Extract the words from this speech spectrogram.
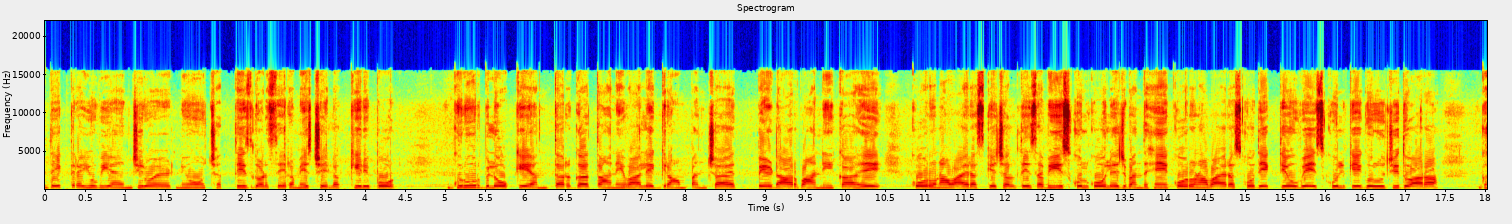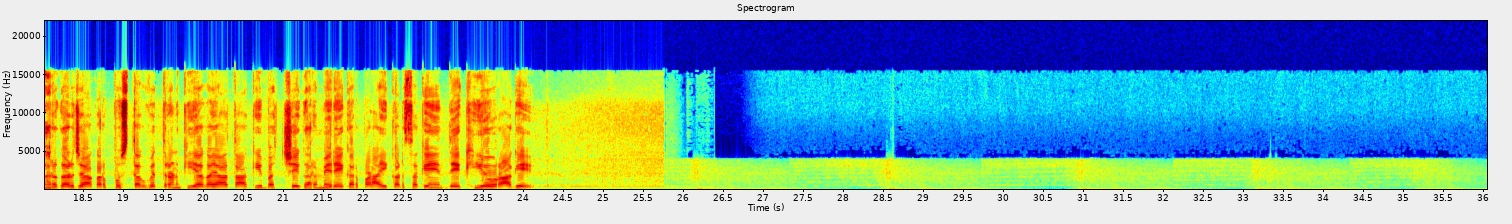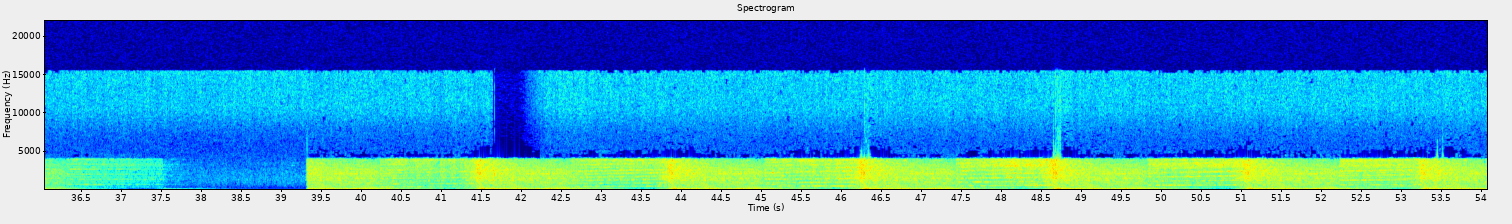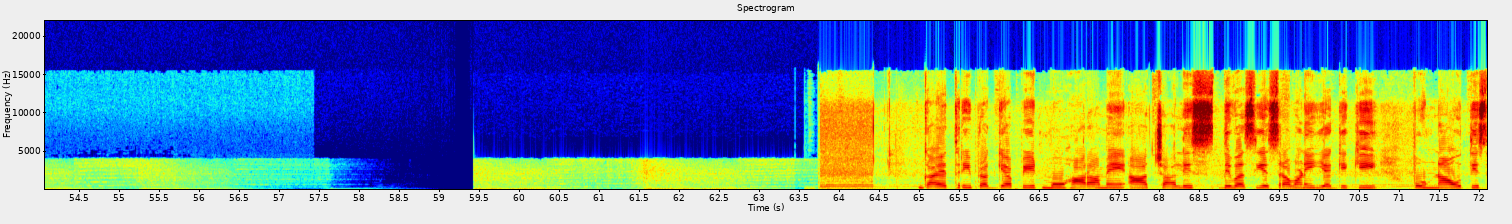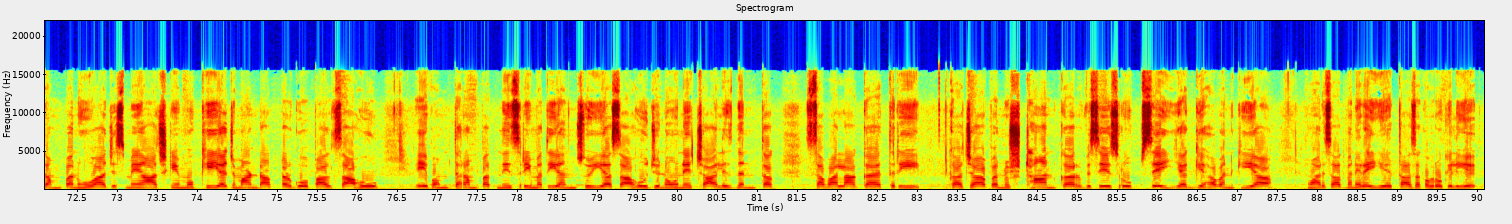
देखते रहिए V N zero eight news Chhattisgarh से रमेश चेलक की रिपोर्ट। गुरूर ब्लॉक के अंतर्गत आने वाले ग्राम पंचायत पेडारवानी का है। कोरोना वायरस के चलते सभी स्कूल, कॉलेज बंद हैं। कोरोना वायरस को देखते हुए स्कूल के गुरुजी द्वारा घर घर जाकर पुस्तक वितरण किया गया ताकि बच्चे घर में रहकर पढ़ाई कर सकें। देखिए और आगे। गायत्री प्रज्ञापीठ मोहारा में आज 40 दिवसीय श्रवणी यज्ञ की पूर्णाहुति संपन्न हुआ, जिसमें आज के मुख्य यजमान डॉक्टर गोपाल साहू एवं धर्मपत्नी श्रीमती अनसुईया साहू, जिन्होंने 40 दिन तक सवा लाख गायत्री का जाप अनुष्ठान कर विशेष रूप से यज्ञ हवन किया। हमारे साथ बने रहिए ताज़ा खबरों के लिए।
